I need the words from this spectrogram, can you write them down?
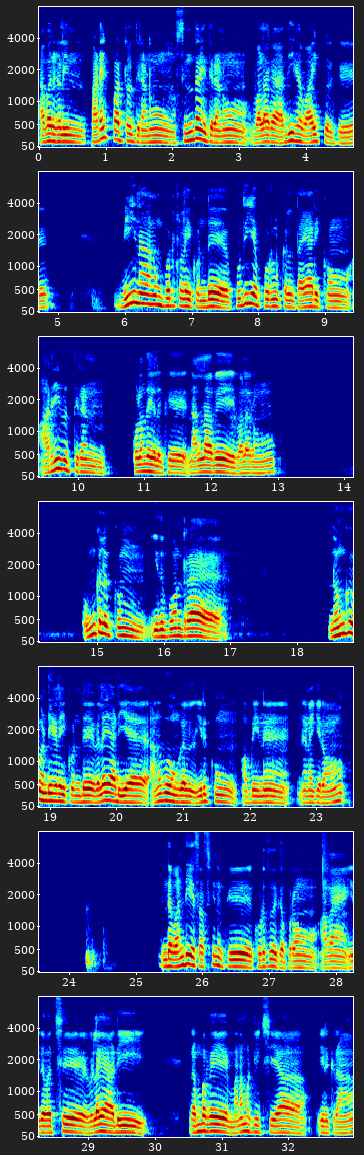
அவர்களின் படைப்பாற்றல் திறனும் சிந்தனை திறனும் வளர அதிக வாய்ப்பு இருக்குது வீணாகும் பொருட்களை கொண்டு புதிய பொருட்கள் தயாரிக்கும் அறிவுத்திறன் குழந்தைகளுக்கு நல்லாவே வளரும். உங்களுக்கும் இது போன்ற நொங்கு வண்டிகளை கொண்டு விளையாடிய அனுபவங்கள் இருக்கும் அப்படின்னு நினைக்கிறோம். இந்த வண்டியை சஸ்வினுக்கு கொடுத்ததுக்கப்புறம் அவன் இதை வச்சு விளையாடி ரொம்பவே மனமகிழ்ச்சியாக இருக்கிறான்.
